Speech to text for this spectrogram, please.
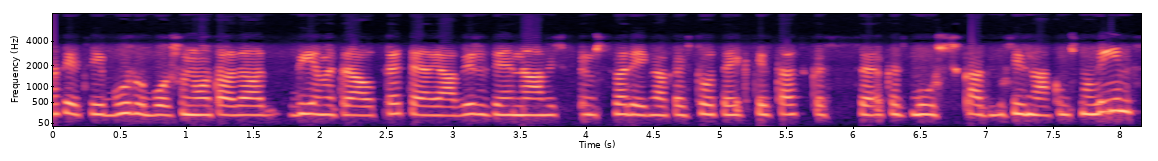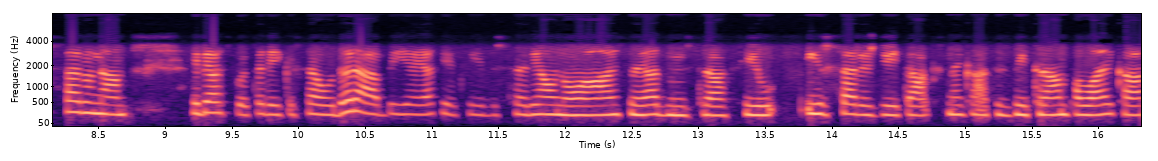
attiecību uzlabošanu no tādā diametrāli pretējā virzienā. Vispirms svarīgākais noteikti ir tas, kas, kas būs, kāds būs iznākums no Vīnas sarunām. Ir jāsaprot arī, ka Saudarābijai attiecības ar jauno ASV administrāciju ir sarežģītākas nekā tas bija Trumpa laikā.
